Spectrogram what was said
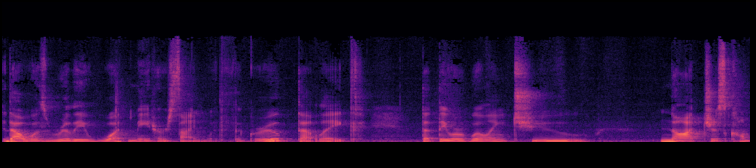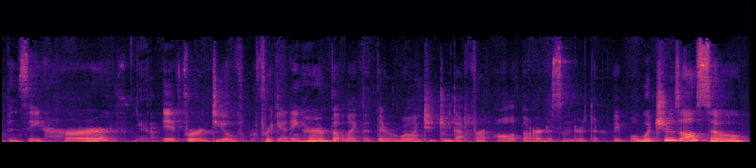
that was really what made her sign with the group that like that they were willing to not just compensate her Yeah. it for a deal for getting her, but like that they were willing to do that for all of the artists under their label, which is also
